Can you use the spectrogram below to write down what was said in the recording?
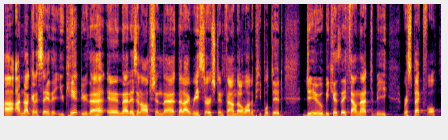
uh, I'm not going to say that you can't do that. And that is an option that, that I researched and found that a lot of people did do because they found that to be respectful.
